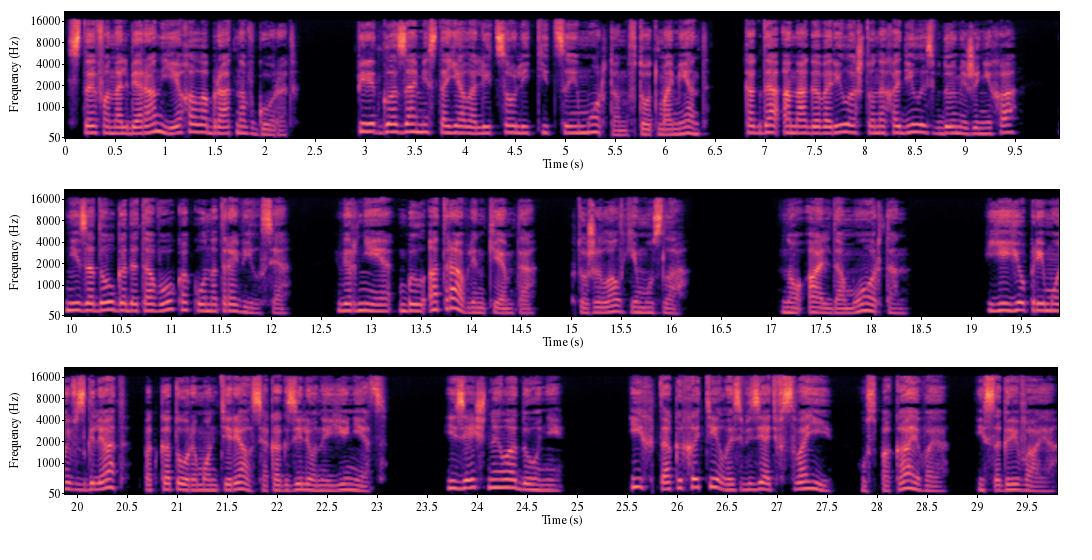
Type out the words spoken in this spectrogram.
Стефан Альберан ехал обратно в город. Перед глазами стояло лицо Летиции Мортон в тот момент, когда она говорила, что находилась в доме жениха незадолго до того, как он отравился. Вернее, был отравлен кем-то, кто желал ему зла. Но Альда Мортон... Ее прямой взгляд, под которым он терялся, как зеленый юнец, изящные ладони. Их так и хотелось взять в свои, успокаивая и согревая.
